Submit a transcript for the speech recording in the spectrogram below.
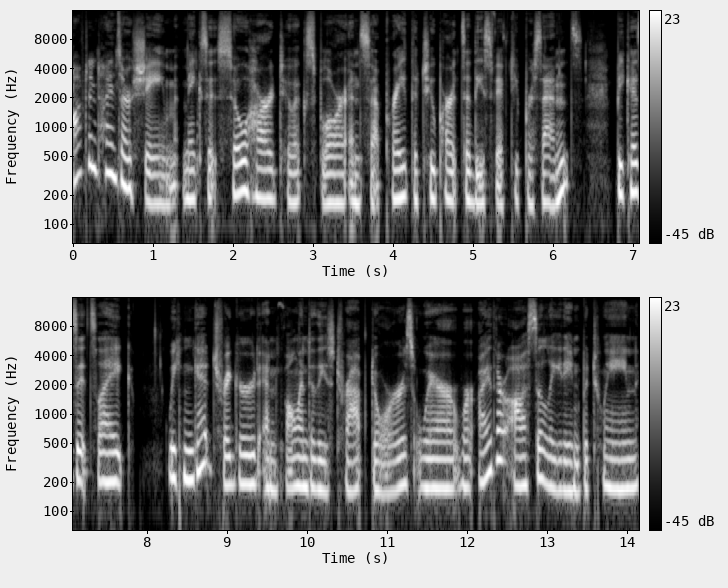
oftentimes our shame makes it so hard to explore and separate the two parts of these 50% because it's like we can get triggered and fall into these trap doors where we're either oscillating between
